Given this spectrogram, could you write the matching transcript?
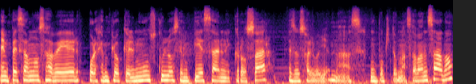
empezamos a ver, por ejemplo, que el músculo se empieza a necrosar, eso es algo ya más, un poquito más avanzado.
